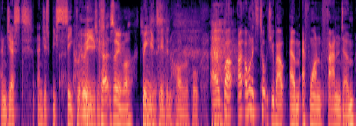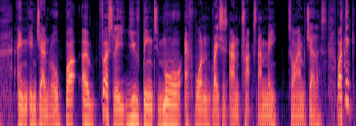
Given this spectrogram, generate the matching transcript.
and just and just be Who secretly you, just Kurt Zouma? bigoted Jesus. and horrible. Uh, but I, I wanted to talk to you about um, F1 fandom in, in general. But uh, firstly, you've been to more F1 races and tracks than me. So I am jealous. But I think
